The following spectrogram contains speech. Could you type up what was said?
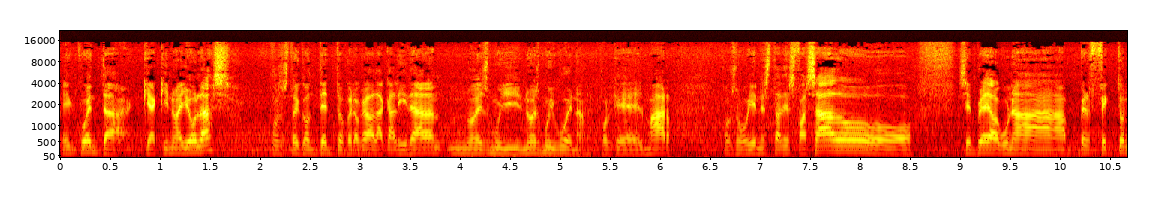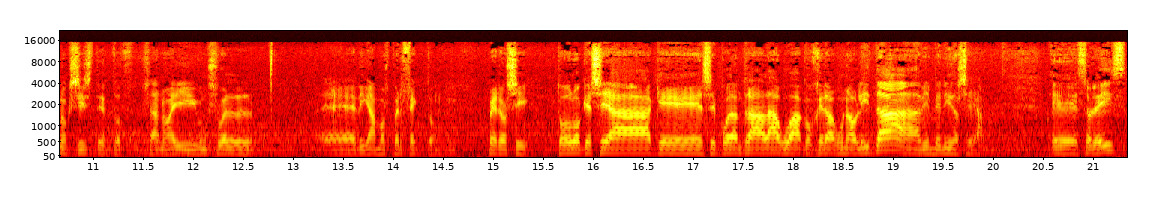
en cuenta que aquí no hay olas, pues estoy contento, pero claro, la calidad no es muy, no es muy buena, porque el mar, pues o bien está desfasado, siempre hay alguna perfecto, no existe, entonces, o sea, no hay un suel, eh, digamos, perfecto. Pero sí, todo lo que sea que se pueda entrar al agua a coger alguna olita, bienvenido sea. Eh, soléis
